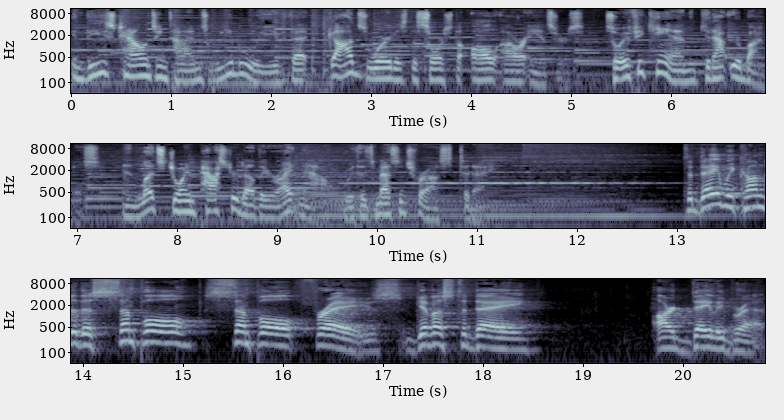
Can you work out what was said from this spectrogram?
In these challenging times, we believe that God's Word is the source to all our answers. So if you can, get out your Bibles and let's join Pastor Dudley right now with his message for us today. Today we come to this simple, simple phrase Give us today our daily bread.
